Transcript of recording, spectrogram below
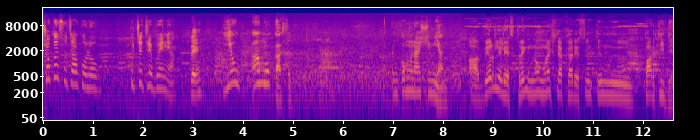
și o căsuță acolo cu ce trebuie în ea. De? Eu am o casă în comuna Șimian. Averile le strâng numai ăștia care sunt în uh, partide.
